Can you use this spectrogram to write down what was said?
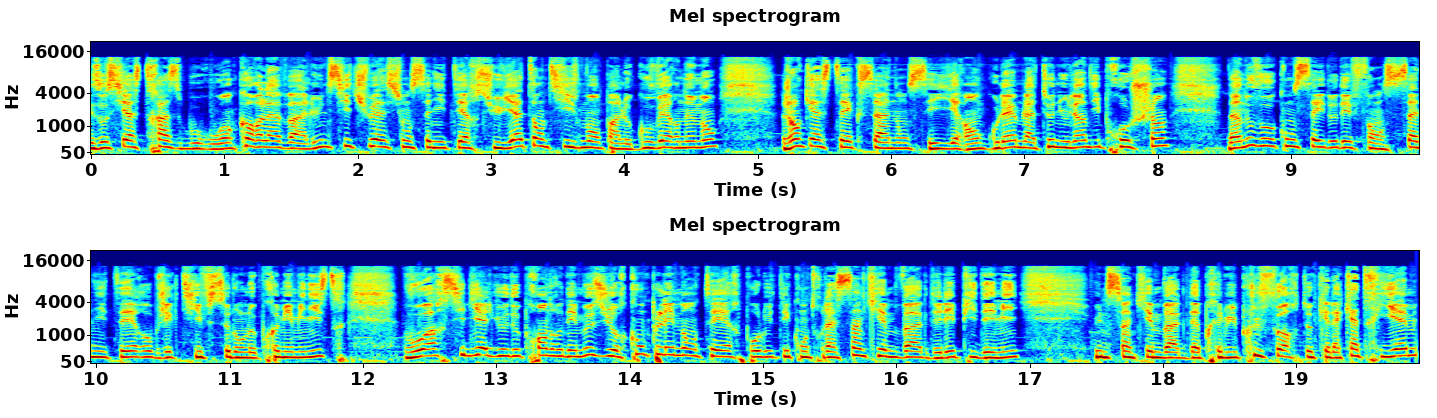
mais aussi à Strasbourg ou encore Laval. Une situation sanitaire suivie attentivement par le gouvernement. Jean Castex a annoncé hier à Angoulême la tenue lundi prochain d'un nouveau conseil de défense sanitaire. Objectif, selon le Premier ministre, voir s'il y a lieu de prendre des mesures complémentaires pour lutter contre la cinquième vague de l'épidémie. Une cinquième vague, d'après lui, plus forte que la quatrième.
